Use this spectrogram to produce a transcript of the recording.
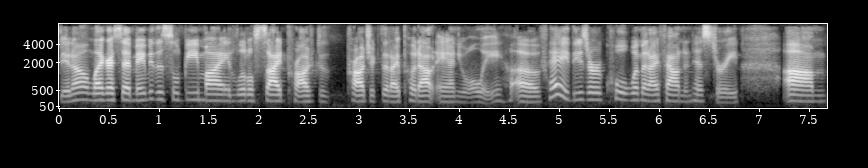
you know, like I said, maybe this will be my little side project project that I put out annually. Of hey, these are cool women I found in history. Um,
